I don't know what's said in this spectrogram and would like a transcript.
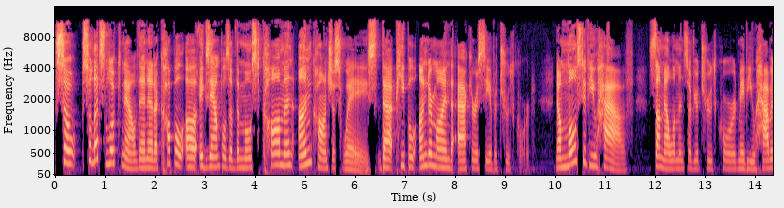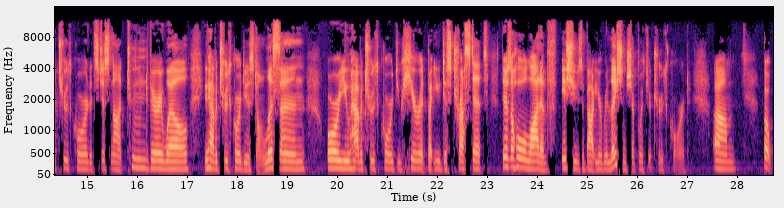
So, so let's look now then at a couple of examples of the most common unconscious ways that people undermine the accuracy of a truth cord. Now, most of you have some elements of your truth cord. Maybe you have a truth cord, it's just not tuned very well. You have a truth cord, you just don't listen. Or you have a truth cord, you hear it, but you distrust it. There's a whole lot of issues about your relationship with your truth cord. Um, but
